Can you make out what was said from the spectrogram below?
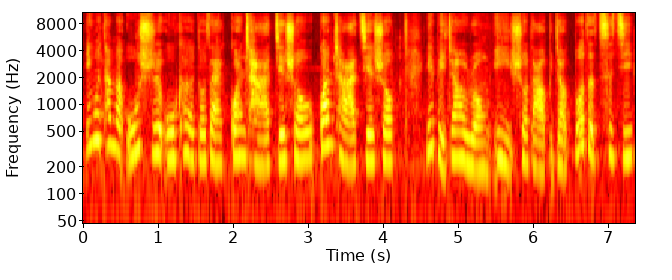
因为他们无时无刻都在观察、接收、观察、接收，也比较容易受到比较多的刺激。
